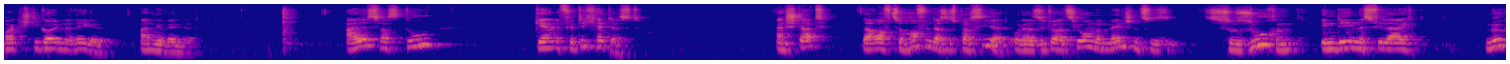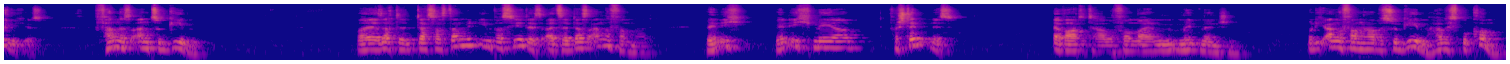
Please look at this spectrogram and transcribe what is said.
praktisch die goldene Regel angewendet, alles, was du gerne für dich hättest, anstatt darauf zu hoffen, dass es passiert oder Situationen und Menschen zu, zu suchen, in denen es vielleicht möglich ist, fang es an zu geben. Weil er sagte, das, was dann mit ihm passiert ist, als er das angefangen hat, wenn ich, wenn ich mehr Verständnis erwartet habe von meinen Mitmenschen und ich angefangen habe es zu geben, habe ich es bekommen.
